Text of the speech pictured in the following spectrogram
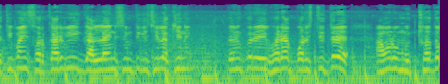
ଏଥିପାଇଁ ସରକାର ବି ଗାଇଡ଼ଲାଇନ୍ ସେମିତି କିଛି ଲେଖିନି ତେଣୁକରି ଏଇଭଳିଆ ପରିସ୍ଥିତିରେ ଆମର ମୁଖ୍ୟତଃ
